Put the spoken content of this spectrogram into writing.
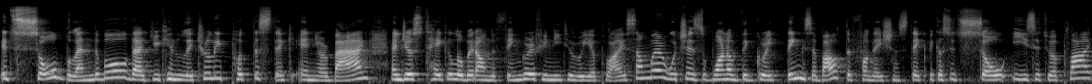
It's so blendable that you can literally put the stick in your bag and just take a little bit on the finger if you need to reapply somewhere, which is one of the great things about the foundation stick because it's so easy to apply,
